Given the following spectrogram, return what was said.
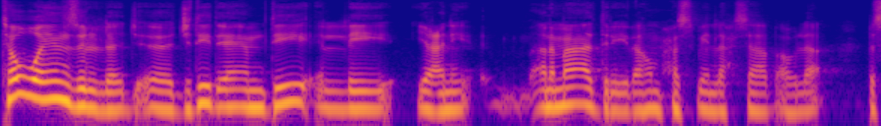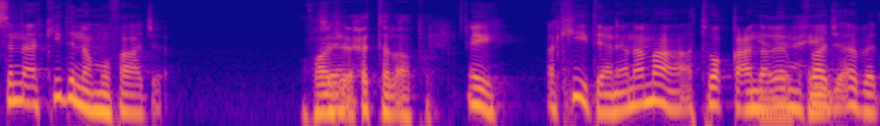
تو ينزل جديد AMD اللي يعني أنا ما أدري إذا هم حاسبين له حساب أو لا بس إنه أكيد إنه مفاجئ. مفاجئ زين. حتى ال Apple. اي أكيد يعني أنا ما أتوقع إنه يعني غير مفاجئ أبد.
